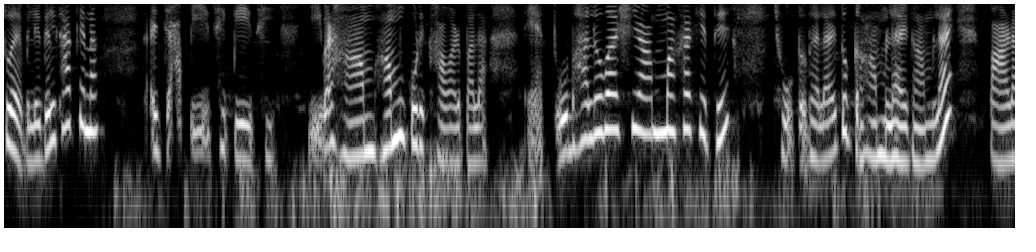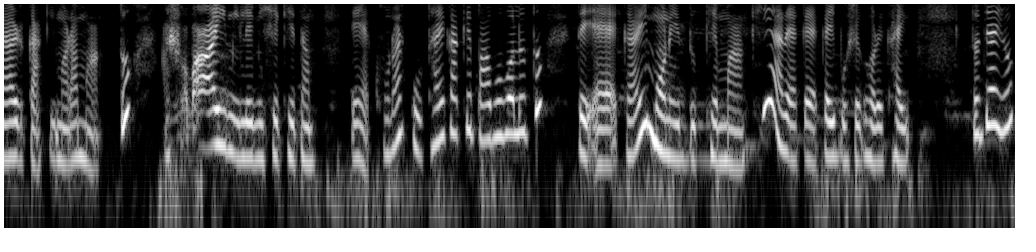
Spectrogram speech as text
তো অ্যাভেলেবেল থাকে না। তাই যা পেয়েছি। পেয়েছি এবার হাম হাম করে খাওয়ার পালা। এত ভালোবাসি আম মাখা খেতে। ছোটোবেলায় তো গামলায় গামলায় পাড়ার কাকিমারা মাখতো, আর সবাই মিলেমিশে খেতাম। এখন আর কোথায় কাকে পাবো বলো তো? তাই একাই মনের দুঃখে মাখি আর একা একাই বসে ঘরে খাই। তো যাই হোক,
